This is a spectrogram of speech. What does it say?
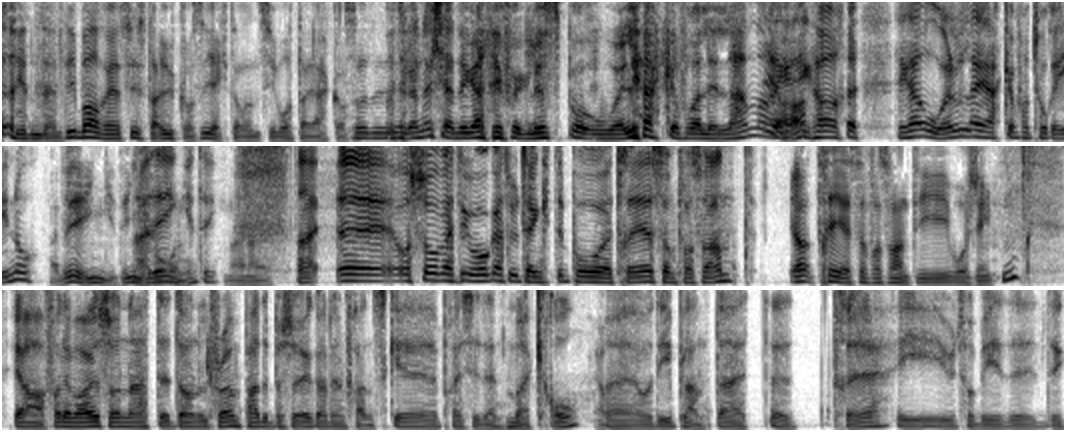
siden den tid. Bare siste uka så gikk det rundt syv-åtte jakker. Så Vet du Nå kjente jeg at jeg fikk lyst på OL-jakke fra Lillehammer. Ja. Jeg, har, jeg har OL-jakke fra Torino. Nei, det er ingenting. Nei, det er ingenting. Nei, nei. Nei, eh, Og så vet jeg òg at du tenkte på treet som forsvant. Ja, Treet som forsvant i Washington. Ja, for det var jo sånn at Donald Trump hadde besøk av den franske president Macron, Ja. eh, og de planta et eh, tre i, ut forbi det, det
